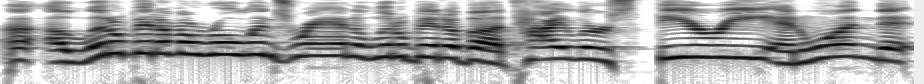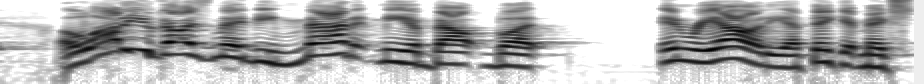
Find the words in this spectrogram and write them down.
a, a little bit of a Rowland's rant, a little bit of a Tyler's theory, and one that a lot of you guys may be mad at me about, but in reality, I think it makes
